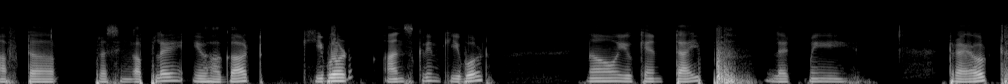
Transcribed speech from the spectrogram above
After pressing apply you have got keyboard on-screen keyboard. Now you can type. Let me try out.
